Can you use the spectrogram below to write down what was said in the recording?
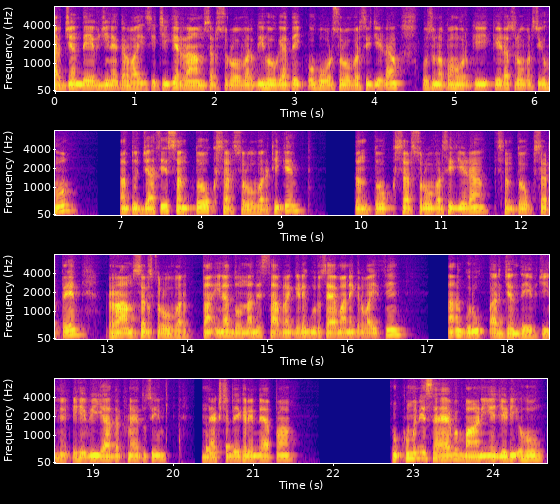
ਅਰਜਨ ਦੇਵ ਜੀ ਨੇ ਕਰਵਾਈ ਸੀ, ਠੀਕ ਹੈ? ਰਾਮਸਰ ਸਰੋਵਰ ਦੀ ਹੋ ਗਿਆ ਤੇ ਇੱਕ ਹੋਰ ਸਰੋਵਰ ਸੀ ਜਿਹੜਾ ਉਸ ਨੂੰ ਆਪਾਂ ਹੋਰ ਕੀ, ਕਿਹੜਾ ਸਰੋਵਰ ਸੀ ਉਹ? ਤਾਂ ਦੂਜਾ ਸੀ ਸੰਤੋਖਸਰ ਸਰੋਵਰ, ਠੀਕ ਹੈ? ਸੰਤੋਖਸਰ ਸਰੋਵਰ ਸੀ ਜਿਹੜਾ, ਸੰਤੋਖਸਰ ਤੇ ਰਾਮਸਰ ਸਰੋਵਰ। ਤਾਂ ਇਹਨਾਂ ਦੋਨਾਂ ਦੀ ਸਥਾਪਨਾ ਕਿਹੜੇ ਗੁਰੂ ਸਾਹਿਬਾਨ ਨੇ ਕਰਵਾਈ ਸੀ? ਤਾਂ ਗੁਰੂ ਅਰਜਨ ਦੇਵ ਜੀ ਨੇ। ਇਹ ਵੀ ਯਾਦ ਰੱਖਣਾ ਹੈ ਤੁਸੀਂ। ਨੈਕਸਟ ਦੇਖ ਲੈਂਦੇ ਆਪਾਂ। ਸੁਖਮਨੀ ਸਾਹਿਬ ਬਾਣੀ ਹੈ ਜਿਹੜੀ ਉਹ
